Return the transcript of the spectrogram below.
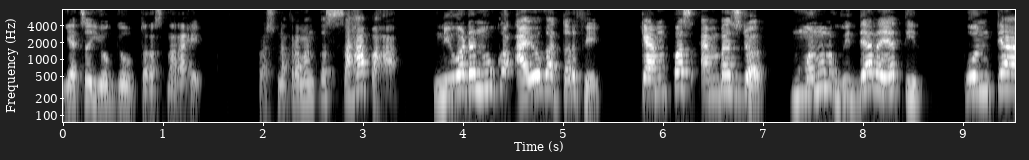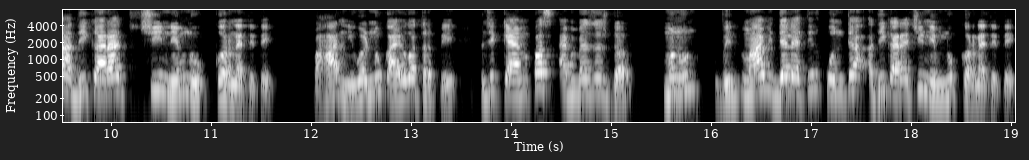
याचं योग्य उत्तर असणार आहे. प्रश्न क्रमांक सहा पहा. निवडणूक आयोगातर्फे कॅम्पस अँबॅसिडर म्हणून विद्यालयातील कोणत्या अधिकाराची नेमणूक करण्यात येते? पहा निवडणूक आयोगातर्फे म्हणजे कॅम्पस अँबॅसिडर म्हणून महाविद्यालयातील कोणत्या अधिकाऱ्याची नेमणूक करण्यात येते?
